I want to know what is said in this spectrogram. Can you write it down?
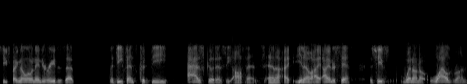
Steve Spagnuolo and Andy Reid is that the defense could be as good as the offense. And I, you know, I, I understand the Chiefs went on a wild run,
